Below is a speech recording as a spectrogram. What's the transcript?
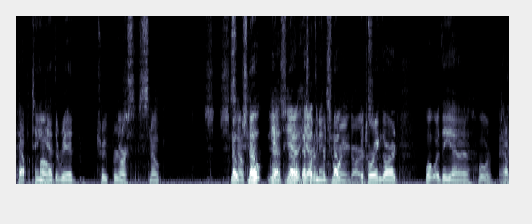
Palpatine Oh. had the red troopers. Or Snoke. Snoke, Snoke Snoke, yeah, Snoke. had- that's what I the meant. Snoke, Praetorian guards. Praetorian Guard. What were the uh, what were And then,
